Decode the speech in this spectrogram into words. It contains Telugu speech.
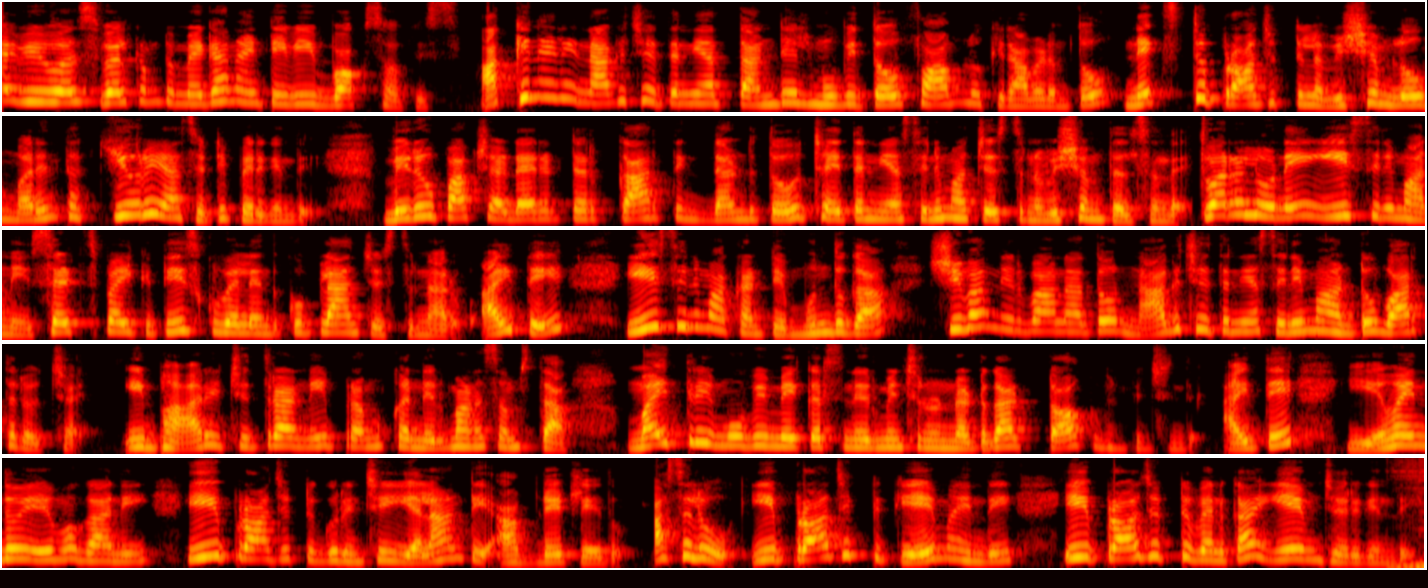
Hi viewers welcome to mega nine TV box office Akkineni Naga Chaitanya Thandel మూవీతో ఫామ్లోకి రావడంతో నెక్స్ట్ ప్రాజెక్టుల విషయంలో మరింత క్యూరియాసిటీ పెరిగింది. విరూపాక్ష డైరెక్టర్ కార్తిక్ దండుతో చైతన్య సినిమా చేస్తున్న విషయం తెలిసిందే. త్వరలోనే ఈ సినిమాని సెట్స్ పైకి తీసుకువెళ్ళేందుకు ప్లాన్ చేస్తున్నారు. అయితే ఈ సినిమా కంటే ముందుగా శివ నిర్వాణతో నాగచైతన్య సినిమా అంటూ వార్తలు వచ్చాయి ఈ భారీ చిత్రాన్ని ప్రముఖ నిర్మాణ సంస్థ మైత్రి మూవీ మేకర్స్ నిర్మించనున్నట్టుగా టాక్ వినిపించింది. అయితే ఏమైందో ఏమో గానీ ఈ ప్రాజెక్ట్ గురించి ఎలాంటి అప్డేట్ లేదు. అసలు ఈ ప్రాజెక్టుకి ఏమైంది? ఈ ప్రాజెక్టు వెనుక ఏం జరిగింది?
